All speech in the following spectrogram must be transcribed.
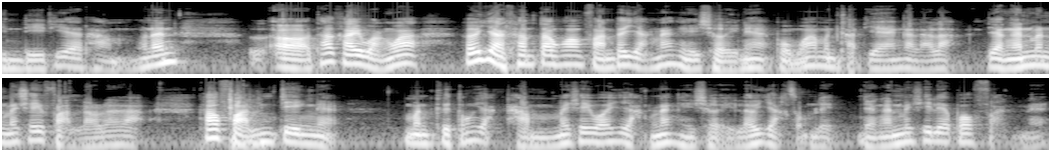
ยินดีที่จะทำเพราะนั้น ถ้าใครหวังว่าเฮ้ยอยากทำตามความฝันแต่อยากนั่งเฉยๆเนี่ยผมว่ามันขัดแย้งกันแล้วล่ะ อย่างนั้นมันไม่ใช่ฝันแล้วแล้วล่ะ ถ้าฝันจริงเนี่ยมันคือต้องอยากทำไม่ใช่ว่าอยากนั่งเฉยๆแล้วอยากสำเร็จ อย่างนั้นไม่ใช่เรียกว่าฝันนะ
